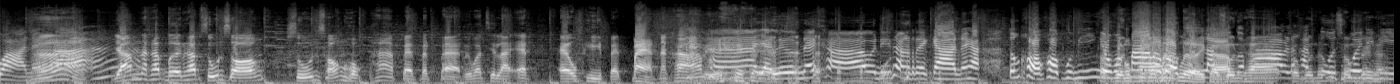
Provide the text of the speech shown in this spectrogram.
กว่านะอ่าคะอ่า ย้ำนะครับเบอร์ครับ 02 026 5888 หรือว่าที่ไลน์แอด LP88 นะครับ ค่ะอย่าลืมนะคะ วันนี้ทางรายการนะคะ ต้องขอขอบคุณพี่ยิ่งยงขอบคุณมากๆมากมาบอกเลเคล็ยดลับครับสุขภาพนะขอบคะ คุณท่านตัวผู้ชมช่วยด้วยครับ ดี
